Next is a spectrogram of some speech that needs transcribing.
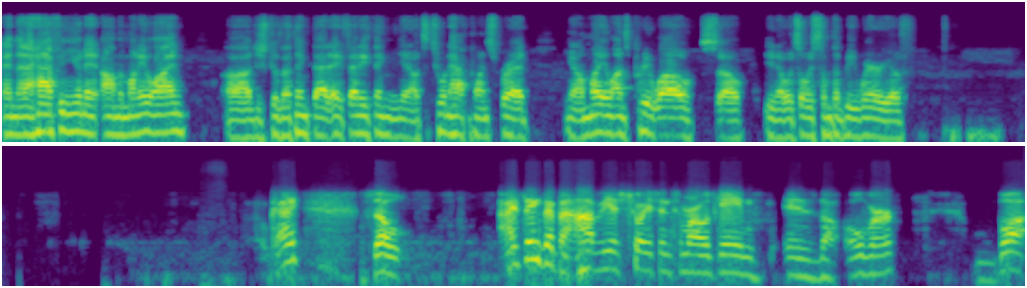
and then a half a unit on the money line. Uh, just because I think that if anything, you know, it's a two and a half point spread. You know, money line's pretty low, so you know it's always something to be wary of. Okay? So I think that the obvious choice in tomorrow's game is the over, but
